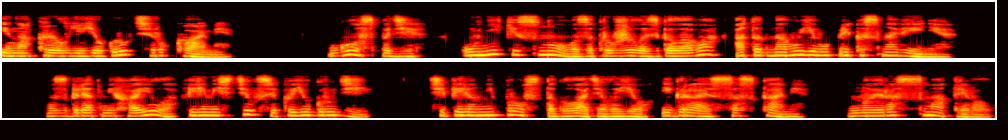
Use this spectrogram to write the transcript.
и накрыл ее грудь руками. «Господи!» У Ники снова закружилась голова от одного его прикосновения. Взгляд Михаила переместился к ее груди. Теперь он не просто гладил ее, играя с сосками, но и рассматривал,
